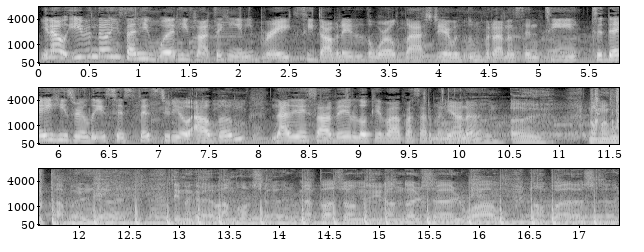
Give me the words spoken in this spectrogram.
You know, even though he said he would, he's not taking any breaks. He dominated the world last year with Un Verano Sin Ti. Today, he's released his fifth studio album, Nadie Sabe Lo Que Va a Pasar Mañana. Ay, no me gusta perder. Dime qué vamos a hacer. Me paso mirando el cel. Wow, no puede ser.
